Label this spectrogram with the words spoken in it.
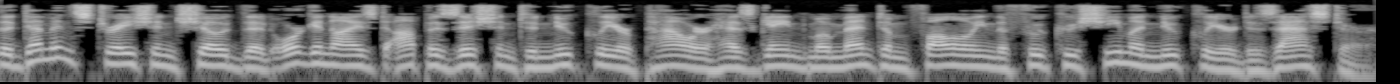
The demonstration showed that organized opposition to nuclear power has gained momentum following the Fukushima nuclear disaster.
